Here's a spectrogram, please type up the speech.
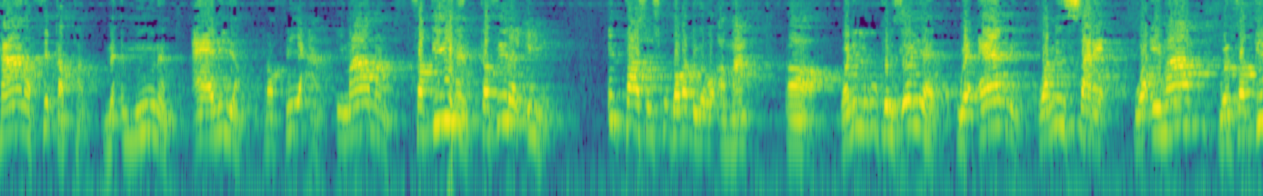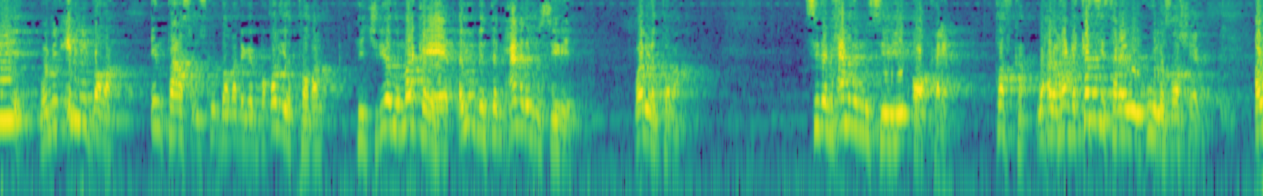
kaana iqatan ma'muunan caaliyan rafiican imaaman faqiihan kaiira alcilmi intaasu isku dabadhiga oo ammaan. Waa nin lagu kalsoon yahay waa aamin waa nin sare waa imaam waa faqiih waa mid cilmi badan. Intaasu isku dabadhigay boqol iyo hijriyadu markay ahayd ayuu dhintay maxamed ibnu siriin. Boqol iyo toban. Sida maxamed ibnu siriin oo kale. Qofka waxa ragga ka sii sareey way kuwii la soo sheegay. Aw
